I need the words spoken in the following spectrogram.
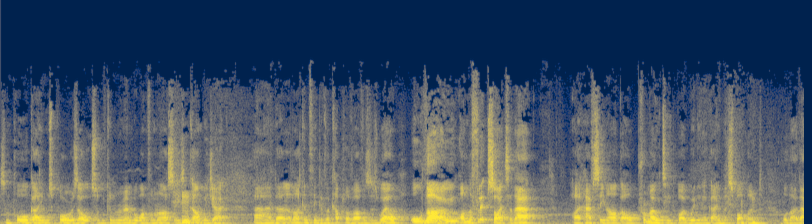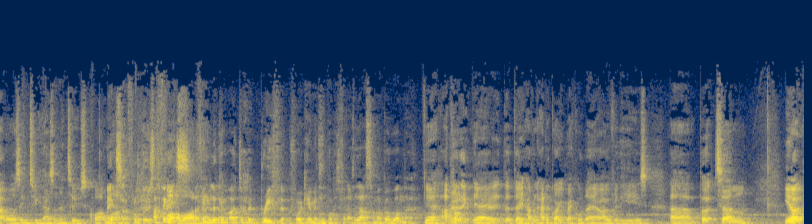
some poor games, poor results. So we can remember one from last season, can't we, Jack? And uh, and I can think of a couple of others as well. Although on the flip side to that, I have seen Argyle promoted by winning a game at Spotland. although that was in 2002, so quite a Makes while. up for all those. I think, quite a while I think looking, I had a brief look before I came into the podcast. I think that was the last time Argyle won there. Yeah, I really? can't. Yeah, yeah, they haven't had a great record there over the years, um, but um, you know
